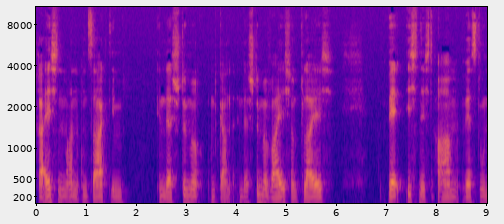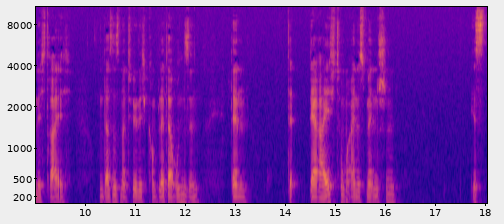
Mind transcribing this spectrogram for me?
reichen Mann und sagt ihm in der Stimme und in der Stimme weich und bleich, wär ich nicht arm, wärst du nicht reich. Und das ist natürlich kompletter Unsinn, denn der Reichtum eines Menschen ist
